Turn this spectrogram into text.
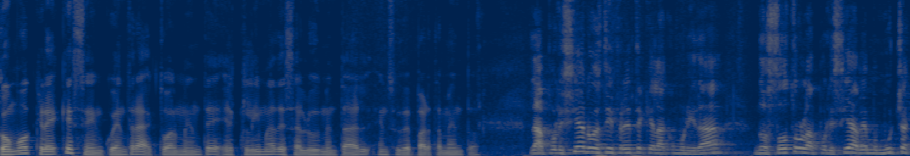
¿Cómo cree que se encuentra actualmente el clima de salud mental en su departamento? La policía no es diferente que la comunidad. Nosotros, la policía, vemos muchas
